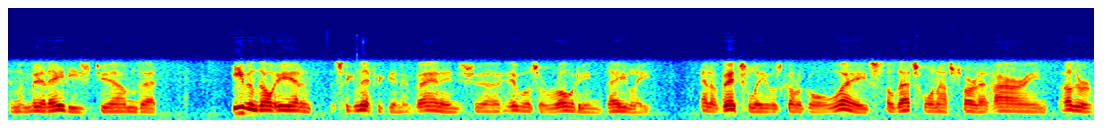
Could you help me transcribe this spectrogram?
in the mid '80s, Jim, that even though he had a significant advantage, uh, it was eroding daily, and eventually it was going to go away. So that's when I started hiring other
